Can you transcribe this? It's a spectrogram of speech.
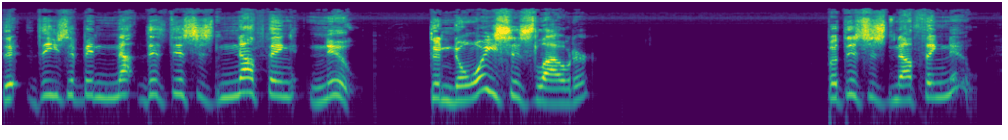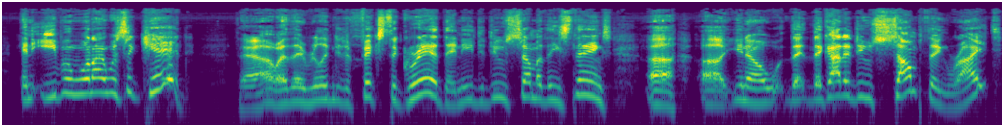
Th- these have been not. This, this is nothing new. The noise is louder, but this is nothing new. And even when I was a kid, they, oh, they really need to fix the grid. They need to do some of these things. Uh, uh, you know, they, they got to do something, right?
